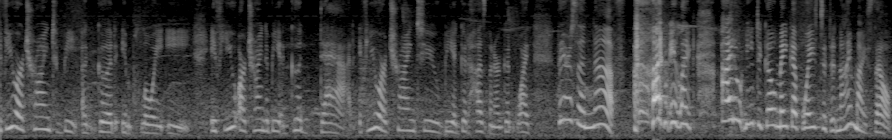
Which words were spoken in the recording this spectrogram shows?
if you are trying to be a good employee, if you are trying to be a good dad, if you are trying to be a good husband or a good wife, there's enough. I mean, like, I don't need to go make up ways to deny myself.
